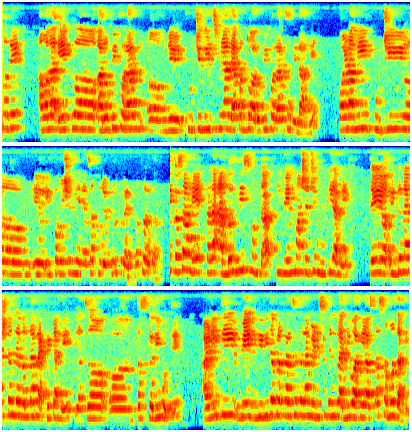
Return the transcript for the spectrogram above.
मध्ये आम्हाला एक आरोपी फरार म्हणजे पुढची लीड्स मिळाल्या पण तो आरोपी फरार झालेला आहे. पण आम्ही पुढची इन्फॉर्मेशन घेण्याचा पुरेपूर प्रयत्न करत आहोत. ते कसं आहे त्याला अँबल ग्रीस म्हणतात. ही वेल माशाची उलटी आहे. ते इंटरनॅशनल लेवलला रॅकेट आहे. याचं तस्करी होते. आणि ती वेग विविध प्रकारचं त्याला मेडिसिनल व्हॅल्यू आहे असा समज आहे.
